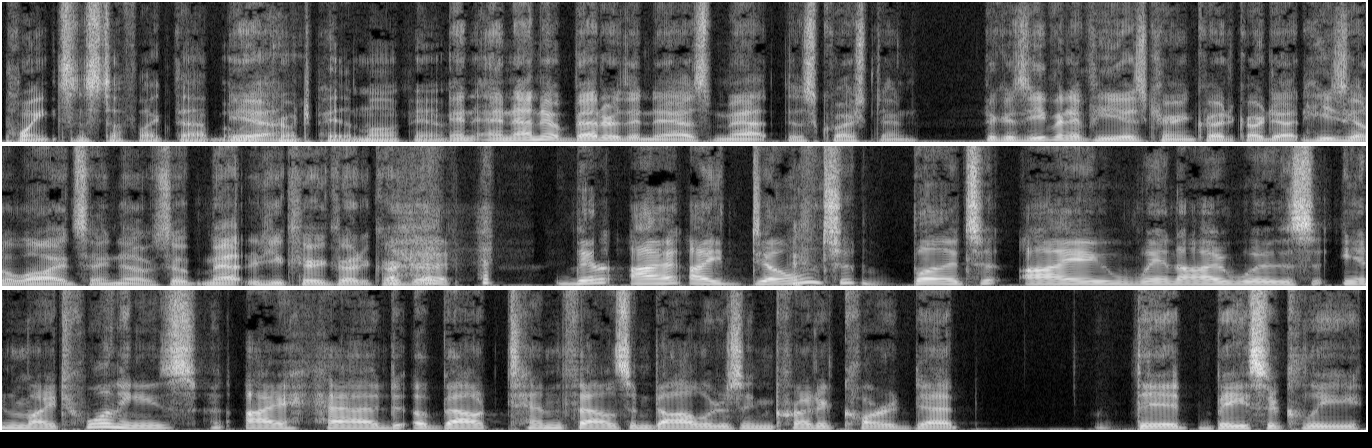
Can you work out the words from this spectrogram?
points and stuff like that. But yeah. we have to pay them off. Yeah. And and I know better than to ask Matt this question because even if he is carrying credit card debt, he's going to lie and say no. So Matt, do you carry credit card debt? There, I, I don't, but I when I was in my twenties, I had about ten thousand dollars in credit card debt that basically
